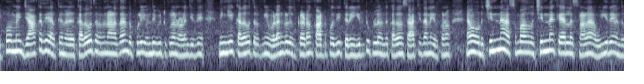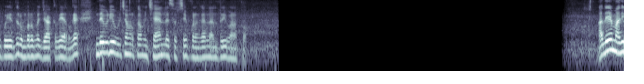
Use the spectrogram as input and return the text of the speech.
எப்போவுமே ஜாக்கிரதையாக இருக்க கதவு திறந்தனால தான் இந்த புளி வந்து வீட்டுக்குள்ளே நுழைஞ்சிது. நீங்கள் ஏன் கதவு திறக்கீங்க விலங்குகள் இருக்கிற இடம் காட்டுப்பகுதி தெரியும். இருட்டுக்குள்ளே வந்து கதவை சாத்தி தானே இருக்கணும். நம்ம ஒரு சின்ன அசம்பாதம் ஒரு சின்ன கேர்லெஸ்னால உயிரே வந்து போயிடுது. ரொம்ப ரொம்ப ஜாக்கிரதையாக இருங்க. இந்த வீடியோ பிடிச்சா மறக்காமல் சேனலை சப்ஸ்கிரைப் பண்ணுங்கள் நன்றி வணக்கம். அதே மாதிரி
